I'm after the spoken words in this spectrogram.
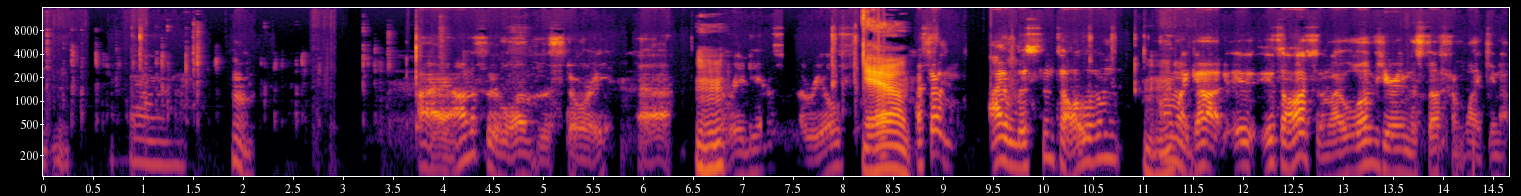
Mhm. Um, hmm. I honestly love the story. Uh, hmm the radios, the reels. yeah I started. I listened to all of them. Mhm. Oh my god, it, it's awesome. I love hearing the stuff from like you know.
